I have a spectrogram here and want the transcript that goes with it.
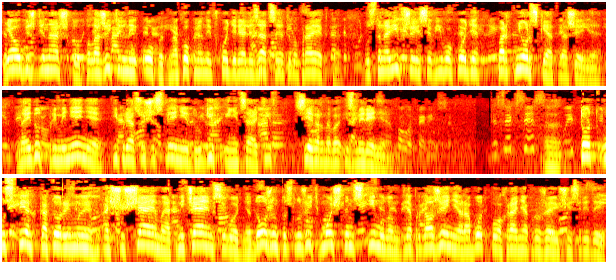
Я убеждена, что положительный опыт, накопленный в ходе реализации этого проекта, установившиеся в его ходе партнерские отношения, найдут применение и при осуществлении других инициатив северного измерения. Э, тот успех, который мы ощущаем и отмечаем сегодня, должен послужить мощным стимулом для продолжения работ по охране окружающей среды.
